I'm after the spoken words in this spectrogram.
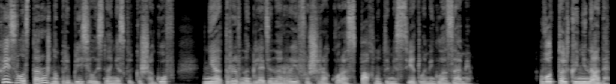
Хейзел осторожно приблизилась на несколько шагов, неотрывно глядя на Рейфа широко распахнутыми светлыми глазами. «Вот только не надо!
